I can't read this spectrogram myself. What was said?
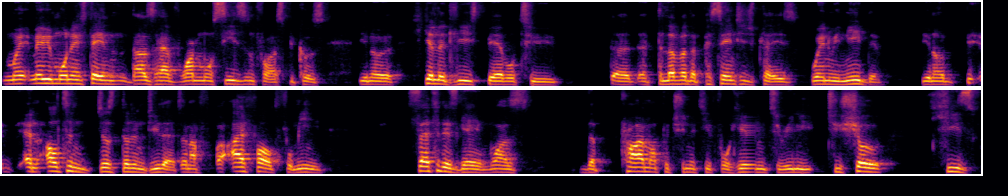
maybe Morné Steyn does have one more season for us because you know he'll at least be able to uh, deliver the percentage plays when we need them. You know, and Elton just didn't do that. And I, I felt for me, Saturday's game was the prime opportunity for him to really to show his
